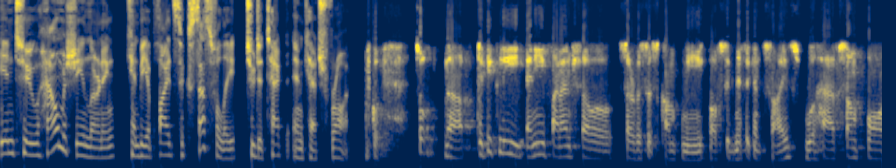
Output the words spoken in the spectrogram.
into how machine learning can be applied successfully to detect and catch fraud? Of course. So uh, typically any financial services company of significant size will have some form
